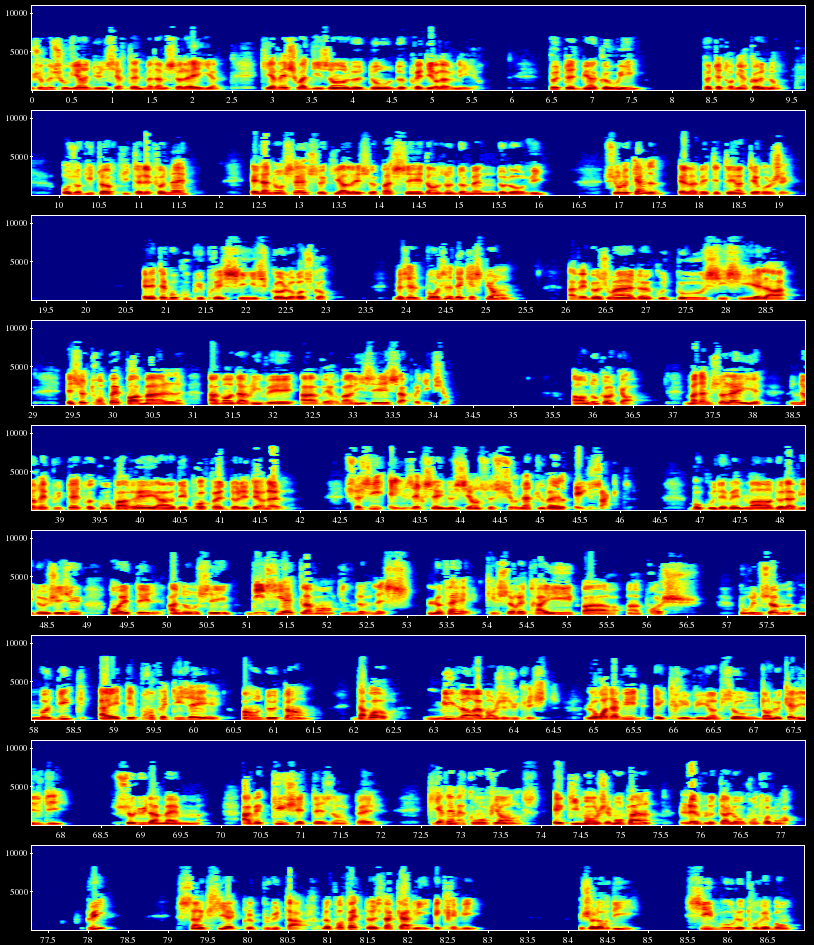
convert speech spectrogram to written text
Je me souviens d'une certaine Madame Soleil qui avait soi-disant le don de prédire l'avenir. Peut-être bien que oui, peut-être bien que non. Aux auditeurs qui téléphonaient, elle annonçait ce qui allait se passer dans un domaine de leur vie, sur lequel elle avait été interrogée. Elle était beaucoup plus précise que l'horoscope, mais elle posait des questions, avait besoin d'un coup de pouce ici et là, et se trompait pas mal avant d'arriver à verbaliser sa prédiction. En aucun cas, Madame Soleil n'aurait pu être comparée à un des prophètes de l'Éternel. Ceux-ci exerçaient une science surnaturelle exacte. Beaucoup d'événements de la vie de Jésus ont été annoncés dix siècles avant qu'il ne naisse. Le fait qu'il serait trahi par un proche pour une somme modique, a été prophétisé en deux temps. D'abord, mille ans avant Jésus-Christ, le roi David écrivit un psaume dans lequel il dit Celui-là même, avec qui j'étais en paix, qui avait ma confiance et qui mangeait mon pain, lève le talon contre moi. Puis, cinq siècles plus tard, le prophète Zacharie écrivit Je leur dis, si vous le trouvez bon,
